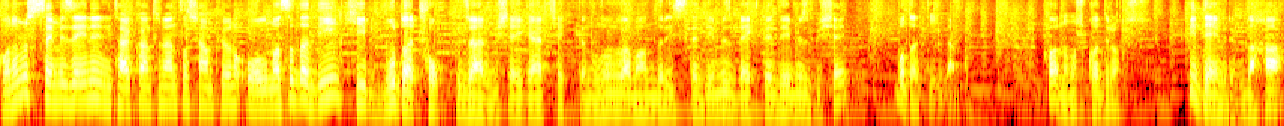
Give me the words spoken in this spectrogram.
Konumuz Sami Zayn'in Intercontinental şampiyonu olması da değil ki bu da çok güzel bir şey gerçekten. Uzun zamandır istediğimiz, beklediğimiz bir şey. Bu da değil ama. Konumuz Cody Rhodes. Bir devrim daha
